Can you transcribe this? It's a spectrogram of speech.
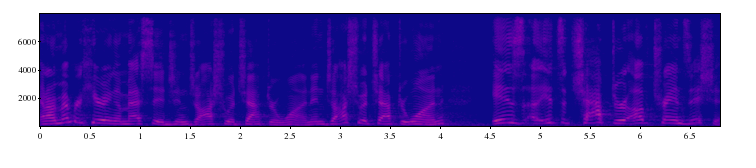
And I remember hearing a message in Joshua chapter 1. In Joshua chapter 1 is a, it's a chapter of transition.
